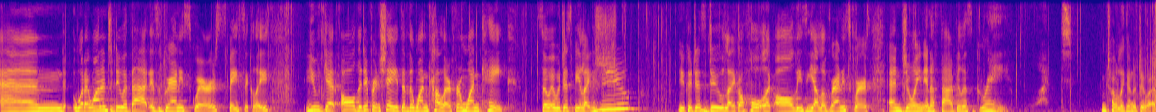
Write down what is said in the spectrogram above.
And what I wanted to do with that is granny squares, basically. You would get all the different shades of the one color from one cake. So it would just be like, zoop. You could just do like a whole, like all these yellow granny squares and join in a fabulous gray. What? I'm totally gonna do it.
